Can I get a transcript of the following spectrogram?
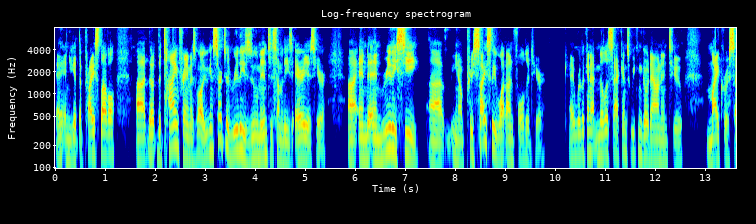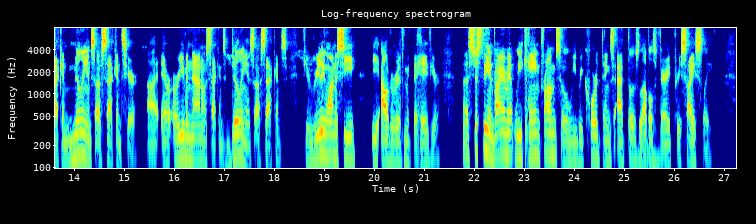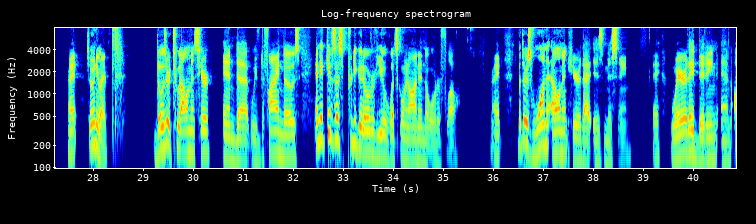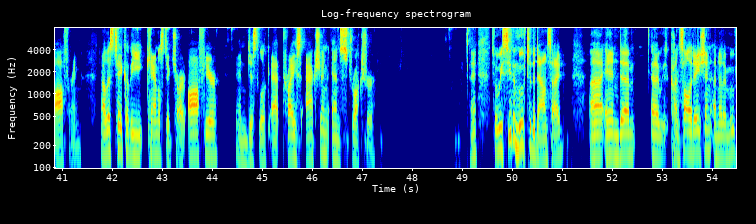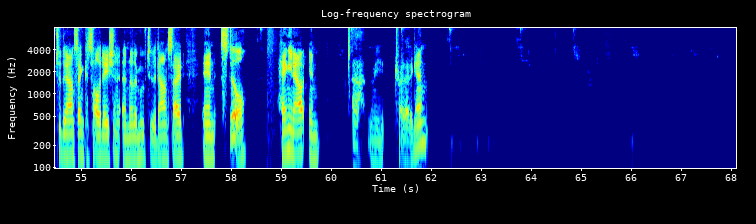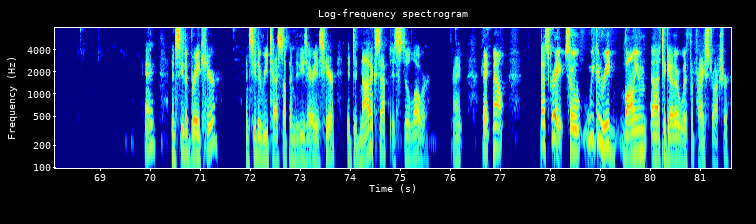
Okay, and you get the price level, uh, the, the time frame as well. You can start to really zoom into some of these areas here uh, and, and really see uh, you know, precisely what unfolded here. Okay, we're looking at milliseconds. We can go down into microsecond, millions of seconds here, uh, or, or, even nanoseconds, billions of seconds. If you really want to see the algorithmic behavior. That's just the environment we came from, so we record things at those levels very precisely, right? So anyway, those are two elements here, and uh, we've defined those, and it gives us a pretty good overview of what's going on in the order flow, right? But there's one element here that is missing, okay? Where are they bidding and offering? Now let's take the candlestick chart off here and just look at price action and structure. Okay, so we see the move to the downside uh, and um, uh, consolidation, another move to the downside, consolidation, another move to the downside, and still hanging out in, uh, let me try that again. Okay, and see the break here and see the retests up into these areas here. It did not accept, it's still lower, right? Okay, now that's great. So we can read volume uh, together with the price structure.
